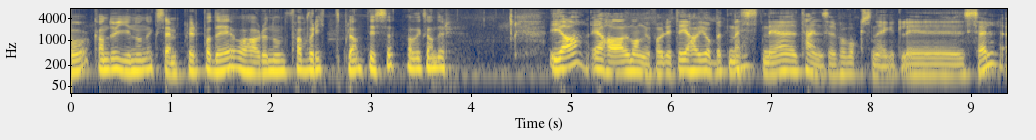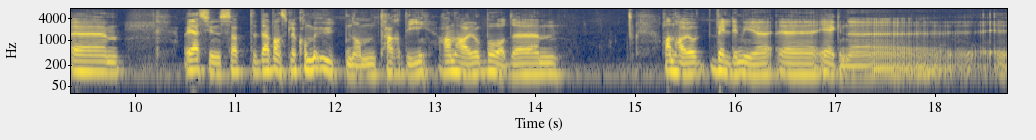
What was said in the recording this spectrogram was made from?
Og Kan du gi noen eksempler på det, og har du noen favoritt blant disse? Alexander? Ja, jeg har mange favoritter. Jeg har jobbet mest med tegneserier for voksne egentlig selv. Ehm, og jeg syns at det er vanskelig å komme utenom Tardi. Han har jo både han har jo veldig mye eh, egne, eh,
